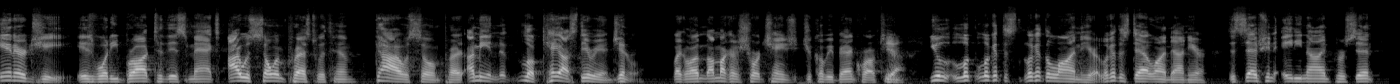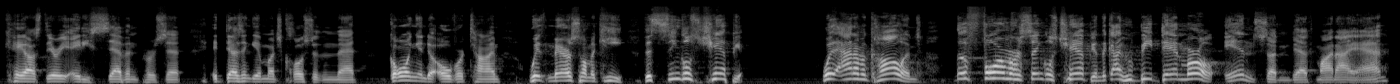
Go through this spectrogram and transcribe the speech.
energy is what he brought to this match. I was so impressed with him. God, I was so impressed. I mean, look, Chaos Theory in general. Like I'm, I'm not going to shortchange Jacoby Bancroft here. Yeah. You look look at this look at the line here. Look at the stat line down here. Deception 89%, chaos theory 87%. It doesn't get much closer than that. Going into overtime with Marisol McKee, the singles champion. With Adam Collins, the former singles champion, the guy who beat Dan Murrell in sudden death, might I add.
